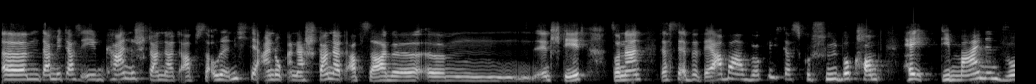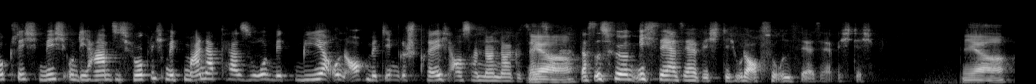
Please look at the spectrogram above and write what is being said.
ähm, damit das eben keine Standardabsage oder nicht der Eindruck einer Standardabsage ähm, entsteht, sondern dass der Bewerber wirklich das Gefühl bekommt, hey, die meinen wirklich mich und die haben sich wirklich mit meiner Person, mit mir und auch mit dem Gespräch auseinandergesetzt. Ja. Das ist für mich sehr, sehr wichtig oder auch für uns sehr, sehr wichtig. Ja,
